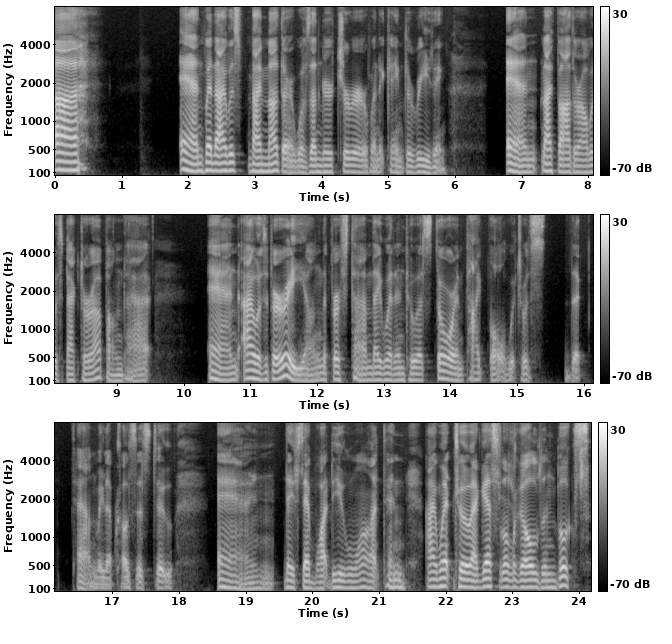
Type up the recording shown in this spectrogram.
Uh, and when I was, my mother was a nurturer when it came to reading. And my father always backed her up on that. And I was very young the first time they went into a store in Pikeville, which was the town we lived closest to. And they said, What do you want? And I went to, I guess, Little Golden Books.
